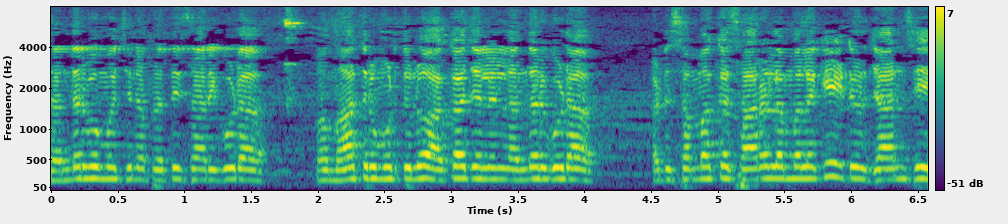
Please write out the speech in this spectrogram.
సందర్భం వచ్చిన ప్రతిసారి కూడా మా మాతృమూర్తులు అక్కాచెల్లెళ్ళందరూ కూడా అటు సమ్మక్క సారలమ్మలకి ఇటు ఝాన్సీ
